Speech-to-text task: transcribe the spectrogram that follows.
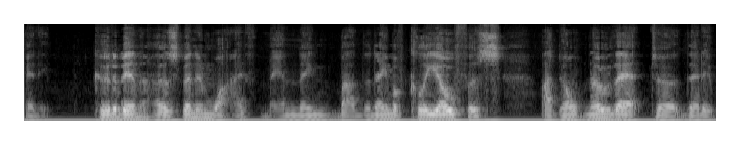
and it could have been a husband and wife, man named by the name of Cleophas. I don't know that uh, that it,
